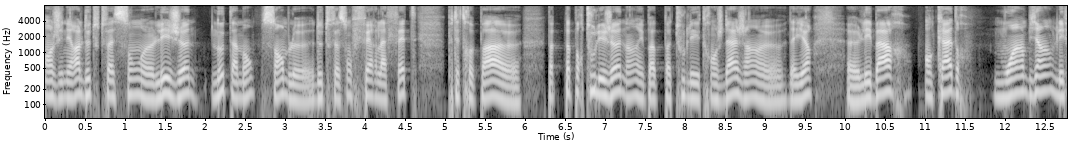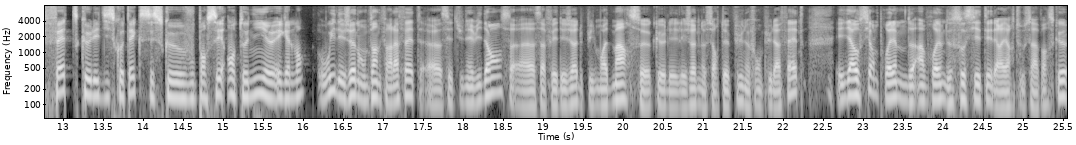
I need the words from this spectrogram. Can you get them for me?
en général, de toute façon, euh, les jeunes, notamment, semblent de toute façon faire la fête. Peut-être pas, euh, pas, pour tous les jeunes hein, et pas, pas tous les tranches d'âge, hein, d'ailleurs. les bars encadrent moins bien les fêtes que les discothèques. C'est ce que vous pensez, Anthony, euh, également? Oui, les jeunes ont besoin de faire la fête, euh, c'est une évidence. Euh, ça fait déjà depuis le mois de mars que les, jeunes ne sortent plus, ne font plus la fête. Et il y a aussi un problème, de, un problème de société derrière tout ça, parce que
